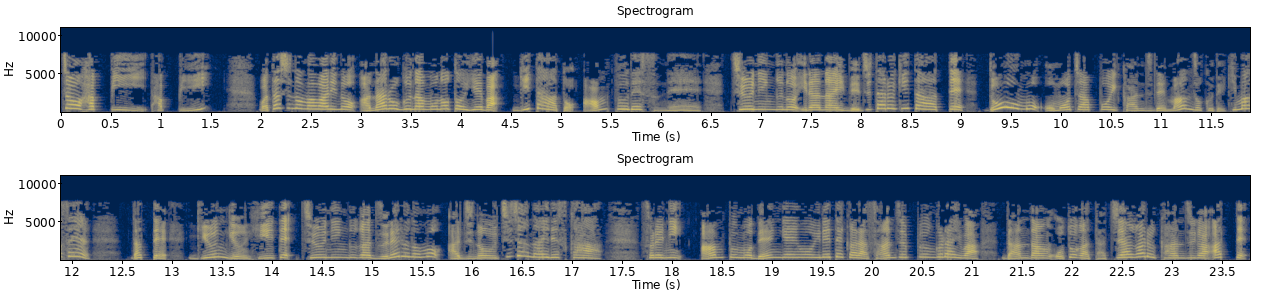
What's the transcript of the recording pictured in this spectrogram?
ちょハッピー、ハッピー？私の周りのアナログなものといえば、ギターとアンプですね。チューニングのいらないデジタルギターって、どうもおもちゃっぽい感じで満足できません。だって、ギュンギュン弾いてチューニングがずれるのも味のうちじゃないですか。それに、アンプも電源を入れてから30分ぐらいは、だんだん音が立ち上がる感じがあって、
